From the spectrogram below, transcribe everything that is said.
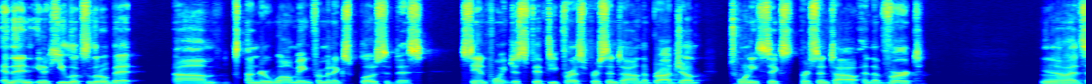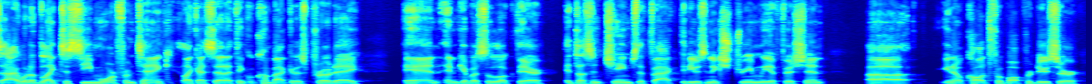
And then, you know, he looks a little bit um, underwhelming from an explosiveness standpoint. Just 51st percentile in the broad jump, 26th percentile in the vert. You know, I would have liked to see more from Tank. Like I said, I think we'll come back at his pro day and and give us a look there. It doesn't change the fact that he was an extremely efficient, uh, you know, college football producer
